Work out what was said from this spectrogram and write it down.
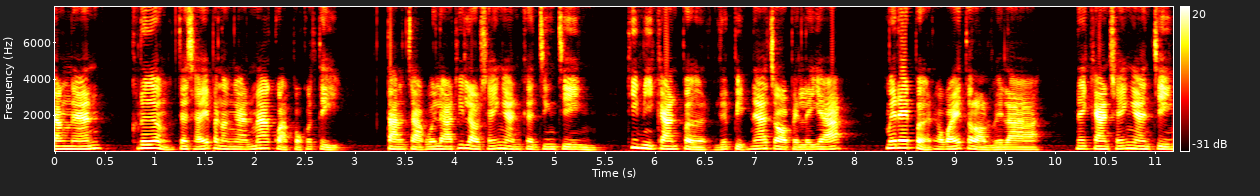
ดังนั้นเครื่องจะใช้พลังงานมากกว่าปกติ ต่างจากเวลาที่เราใช้งานกันจริง ๆ ที่มีการเปิดหรือปิดหน้าจอเป็นระยะ ไม่ได้เปิดเอาไว้ตลอดเวลา ในการใช้งานจริง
